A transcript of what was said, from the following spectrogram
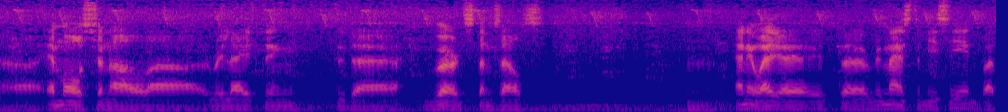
uh, emotional uh, relating to the words themselves. Mm. Anyway, it remains to be seen, but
